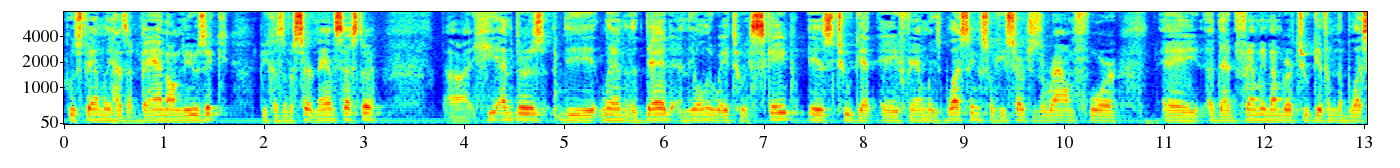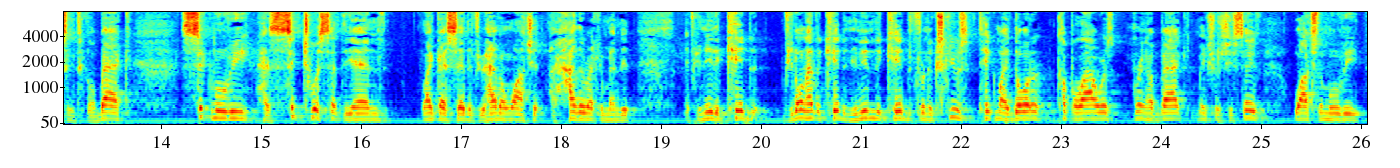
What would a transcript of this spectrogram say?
whose family has a ban on music because of a certain ancestor. Uh, he enters the land of the dead, and the only way to escape is to get a family's blessing. So he searches around for a, a dead family member to give him the blessing to go back. Sick movie, has sick twists at the end. Like I said, if you haven't watched it, I highly recommend it. If you need a kid, if you don't have a kid and you need a kid for an excuse, take my daughter, a couple hours, bring her back, make sure she's safe, watch the movie.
